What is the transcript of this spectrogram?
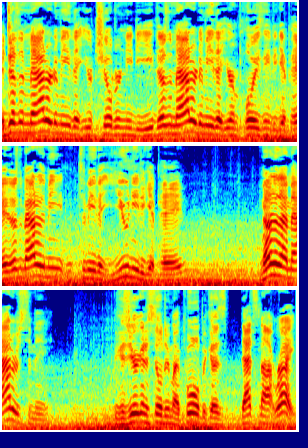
It doesn't matter to me that your children need to eat. It doesn't matter to me that your employees need to get paid. It doesn't matter to me, to me that you need to get paid. None of that matters to me because you're going to still do my pool because that's not right.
